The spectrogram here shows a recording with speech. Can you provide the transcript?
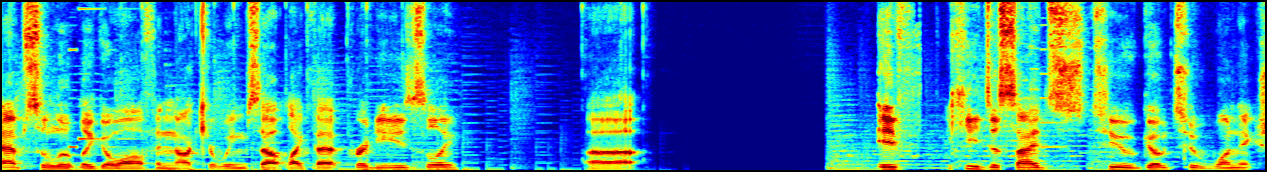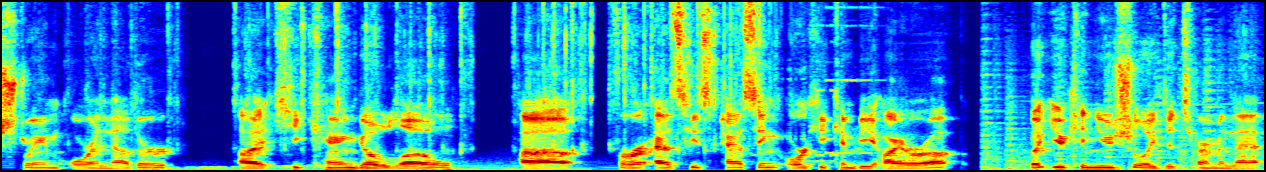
absolutely go off and knock your wings out like that pretty easily. Uh, if he decides to go to one extreme or another, uh, he can go low uh, for as he's passing, or he can be higher up. But you can usually determine that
